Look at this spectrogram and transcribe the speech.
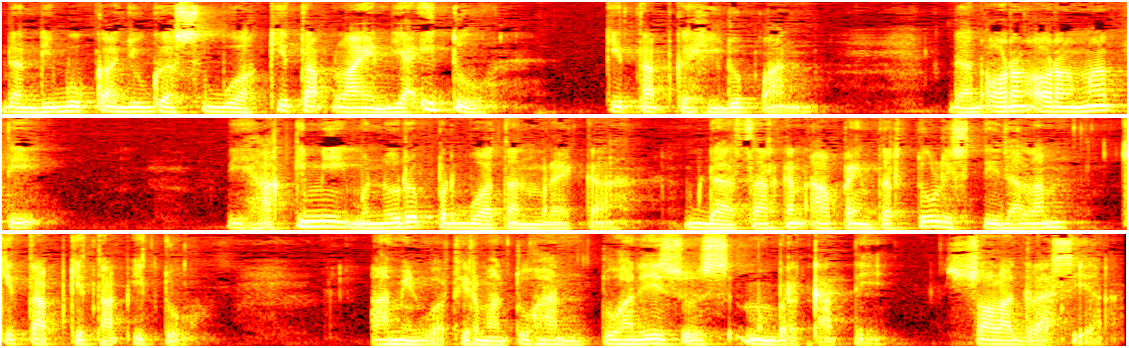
Dan dibuka juga sebuah kitab lain, yaitu kitab kehidupan. Dan orang-orang mati dihakimi menurut perbuatan mereka berdasarkan apa yang tertulis di dalam kitab-kitab itu. Amin buat firman Tuhan. Tuhan Yesus memberkati. Sola Gracia.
